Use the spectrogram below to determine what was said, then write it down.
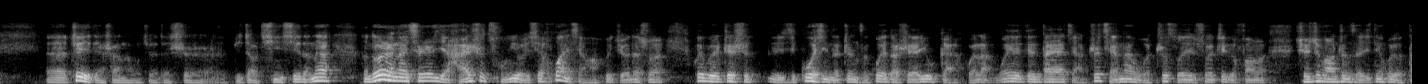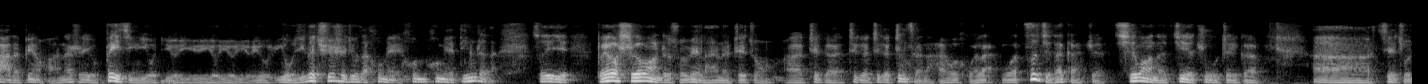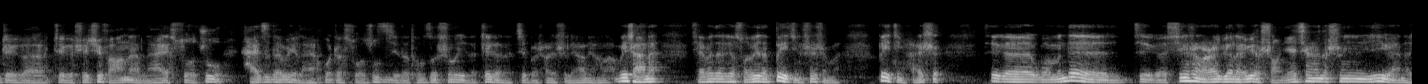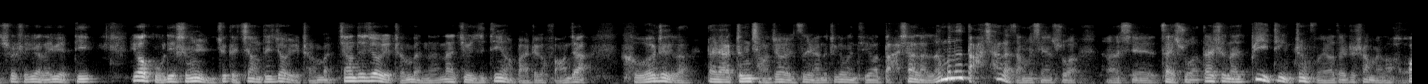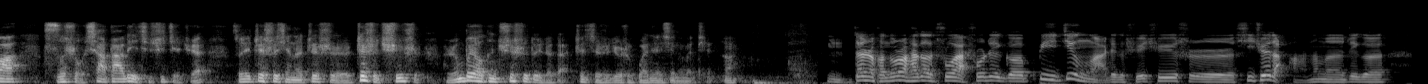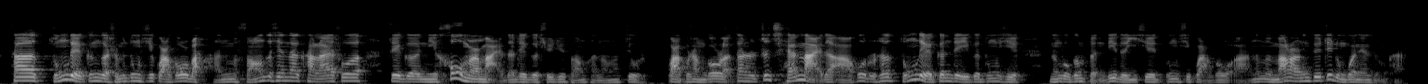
呃，这一点上呢，我觉得是比较清晰的。那很多人呢，其实也还是存有一些幻想啊，会觉得说，会不会这是过性的政策，过一段时间又改回来？我也跟大家讲，之前呢，我之所以说这个方学区房政策一定会有大的变化，那是有背景，有有有有有有有有一个趋势就在后面后后面盯着的，所以不要奢望着说未来呢这种啊这个这个这个政策呢还会回来。我自己的感觉，期望呢借助这个。啊，借助这个这个学区房呢，来锁住孩子的未来，或者锁住自己的投资收益的，这个呢，基本上也是凉凉了。为啥呢？前面的这个所谓的背景是什么？背景还是。这个我们的这个新生儿越来越少，年轻人的生育意愿呢确实越来越低。要鼓励生育，你就得降低教育成本。降低教育成本呢，那就一定要把这个房价和这个大家争抢教育资源的这个问题要打下来。能不能打下来，咱们先说，呃，先再说。但是呢，必定政府要在这上面呢花死手、下大力气去解决。所以这事情呢，这是这是趋势，人不要跟趋势对着干，这其实就是关键性的问题啊。嗯，但是很多人还在说啊，说这个毕竟啊，这个学区是稀缺的啊，那么这个它总得跟个什么东西挂钩吧啊，那么房子现在看来说，这个你后面买的这个学区房可能就挂不上钩了，但是之前买的啊，或者说总得跟这一个东西能够跟本地的一些东西挂钩啊，那么马老师您对这种观点怎么看？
